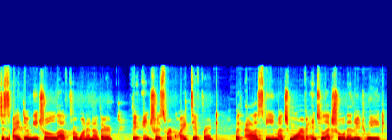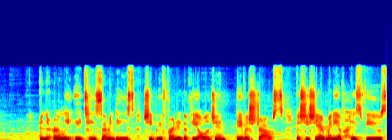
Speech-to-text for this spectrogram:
Despite their mutual love for one another, their interests were quite different, with Alice being much more of an intellectual than Ludwig in the early 1870s, she befriended the theologian David Strauss, and she shared many of his views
